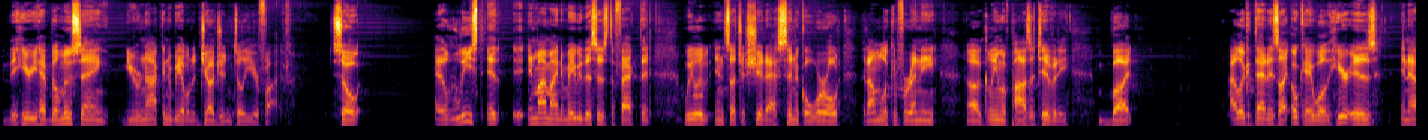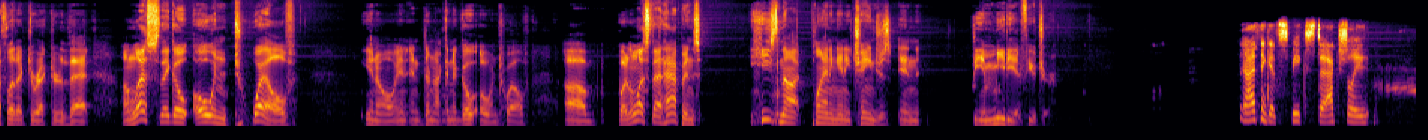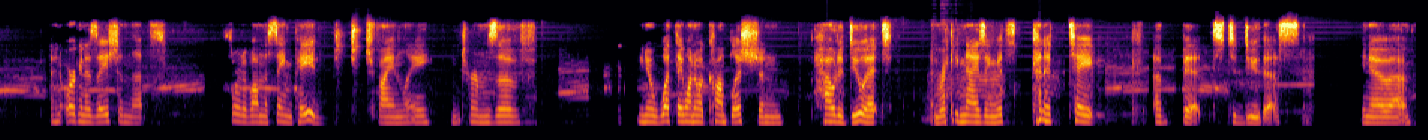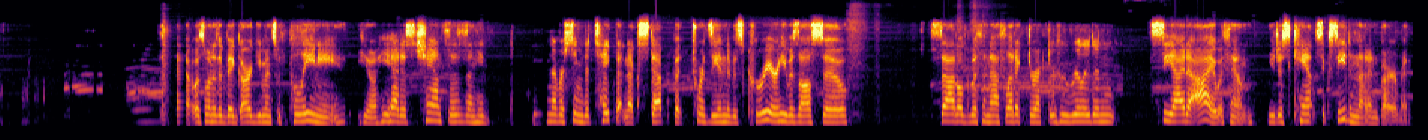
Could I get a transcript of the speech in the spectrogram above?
the, here you have Bill Moos saying you're not going to be able to judge it until year five. So at least it, in my mind, and maybe this is the fact that we live in such a shit ass cynical world that I'm looking for any uh, gleam of positivity. But I look at that as like, okay, well, here is an athletic director that, unless they go 0 and 12, you know, and, and they're not going to go 0 and 12, um, but unless that happens, he's not planning any changes in the immediate future. Yeah, I think it speaks to actually an organization that's sort of on the same page finally in terms of you know what they want to accomplish and how to do it and recognizing it's going to take a bit to do this you know uh, that was one of the big arguments with Pelini. You know, he had his chances and he never seemed to take that next step. But towards the end of his career, he was also saddled with an athletic director who really didn't see eye to eye with him. You just can't succeed in that environment.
